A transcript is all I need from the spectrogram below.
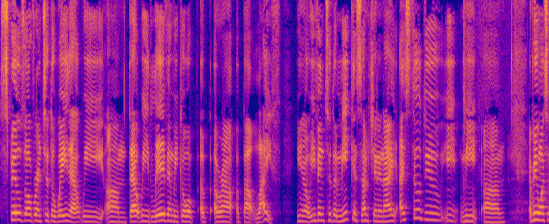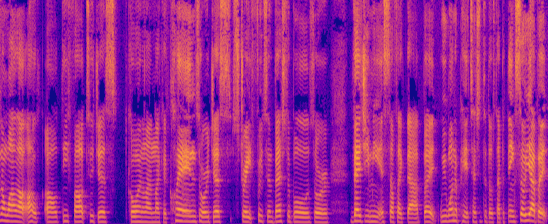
spills over into the way that we, um, that we live and we go up around about life you know, even to the meat consumption. And I, I still do eat meat. Um, every once in a while, I'll, I'll, I'll default to just going on like a cleanse or just straight fruits and vegetables or veggie meat and stuff like that. But we want to pay attention to those type of things. So yeah, but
